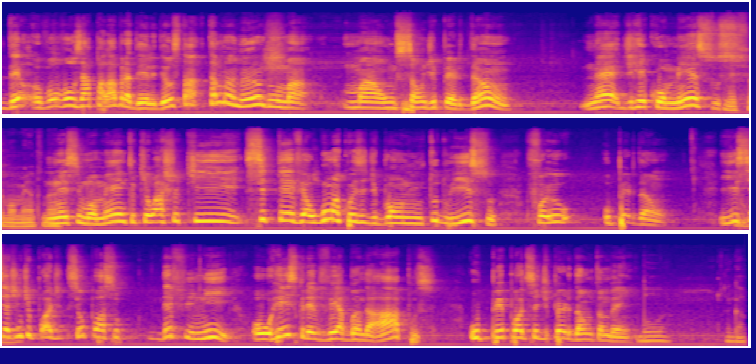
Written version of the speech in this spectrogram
Deus, eu vou, vou usar a palavra dele. Deus está tá manando uma, uma unção de perdão, né, de recomeços Nesse momento, né? nesse momento, que eu acho que se teve alguma coisa de bom em tudo isso, foi o, o perdão. E se a gente pode, se eu posso definir ou reescrever a banda Apos, o P pode ser de perdão também. Boa. Legal.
